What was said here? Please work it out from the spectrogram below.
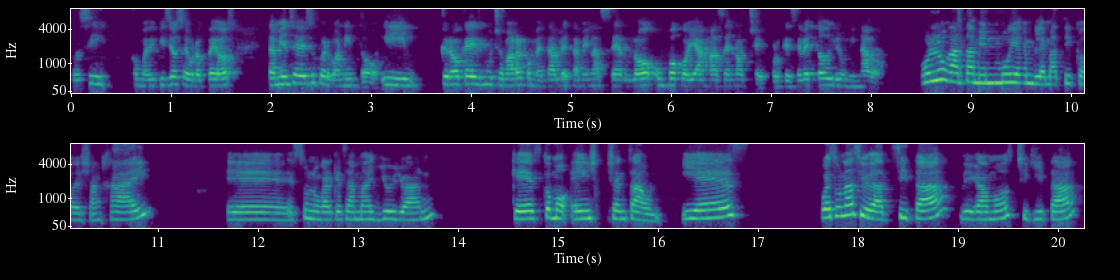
pues sí, como edificios europeos, también se ve súper bonito y creo que es mucho más recomendable también hacerlo un poco ya más de noche, porque se ve todo iluminado. Un lugar también muy emblemático de Shanghai eh, es un lugar que se llama Yuyuan, que es como Ancient Town. Y es pues una ciudadcita, digamos, chiquita,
